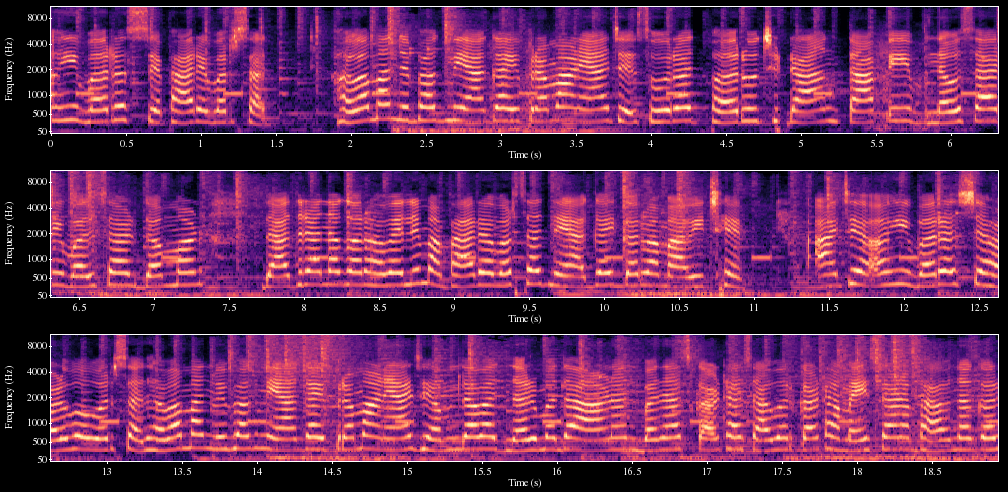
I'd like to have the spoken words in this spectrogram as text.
અહીં વરસશે ભારે વરસાદ. હવામાન વિભાગની આગાહી પ્રમાણે આજે સુરત, ભરૂચ, ડાંગ, તાપી, નવસારી, વલસાડ, દમણ દાદરાનગર હવેલીમાં ભારે વરસાદની આગાહી કરવામાં આવી છે. આજે અહીં વરસશે હળવો વરસાદ. હવામાન વિભાગની આગાહી પ્રમાણે આજે અમદાવાદ, નર્મદા, આણંદ, બનાસકાંઠા, સાબરકાંઠા, મહેસાણા, ભાવનગર,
